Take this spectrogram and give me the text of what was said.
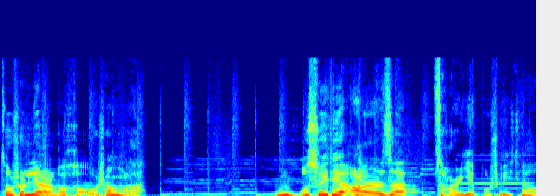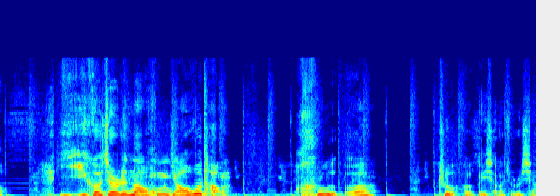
就说练个好上啊。五岁的儿子咋儿也不睡觉，一个劲儿的闹哄腰疼。呵，这可给小军吓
